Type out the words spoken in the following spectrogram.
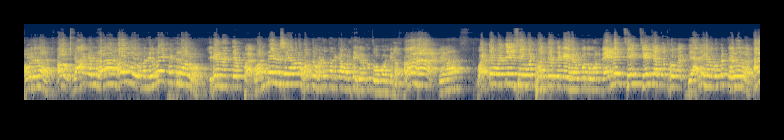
ಹೌದಲ್ಲ? ಯಾಕಂದ್ರ ನಿರ್ಣಯ ಕೊಟ್ಟಿರ ಅವರು. ಏನಂತಪ್ಪ? ಒಂದೇ ವಿಷಯವನ್ನ ಹೊತ್ತು ಹೊಡ ತನಕ ಒಂಟೆ ಹೇಳ್ಕೊತ ಹೋಗೋಂಗಿಲ್ಲ ಏನ? ಒಟ್ಟ ಒಂದೇ ವಿಷಯ ಒಟ್ಟು ಹೊತ್ತಿರ್ತಕ ಹೇಳ್ಕೊತ ಹೋಗ್ಕೊಂಡು ಬೇರೆ ಬೇರೆ ಚೇಂಜ್ ಚೇಂಜ್ ಆಗ್ಕೊತ ಹೋಗ್ಬೇಕು. ಬೇರೆ ಹೇಳ್ಬೇಕಂತ ಹೇಳ್ಯಾರ ಹಾ.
